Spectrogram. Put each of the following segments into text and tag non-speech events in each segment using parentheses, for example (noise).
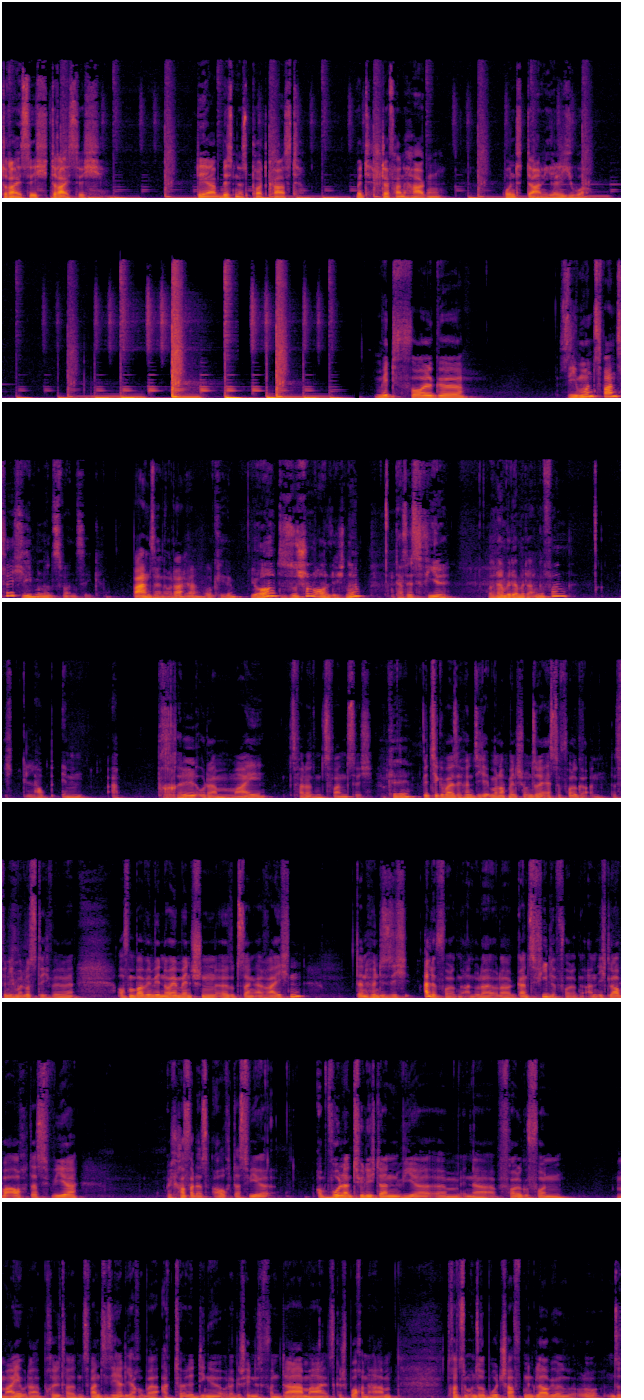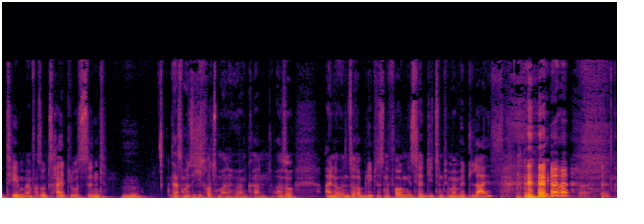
3030, der Business Podcast mit Stefan Hagen und Daniel Juhr. Mit Folge 27? 27. Wahnsinn, oder? Ja, okay. Ja, das ist schon ordentlich, ne? Das ist viel. Wann haben wir damit angefangen? Ich glaube im April oder Mai 2020. Okay. Witzigerweise hören sich ja immer noch Menschen unsere erste Folge an. Das finde ich mal lustig. Wir, offenbar, wenn wir neue Menschen äh, sozusagen erreichen, dann hören die sich alle Folgen an oder, oder ganz viele Folgen an. Ich glaube auch, dass wir, ich hoffe das auch, dass wir, obwohl natürlich dann wir ähm, in der Folge von Mai oder April 2020 sicherlich auch über aktuelle Dinge oder Geschehnisse von damals gesprochen haben, trotzdem unsere Botschaften, glaube ich, oder unsere Themen einfach so zeitlos sind, Mhm. Dass man sich die trotzdem anhören kann. Also eine unserer beliebtesten Folgen ist ja die zum Thema Midlife. (laughs)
